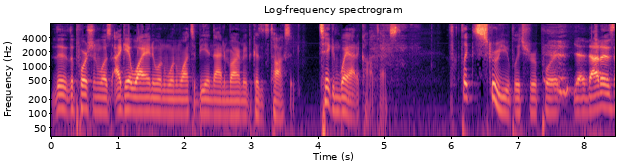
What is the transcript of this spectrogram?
the the portion was, "I get why anyone wouldn't want to be in that environment because it's toxic." Taken way out of context. Like screw you, Bleacher Report. Yeah, that is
